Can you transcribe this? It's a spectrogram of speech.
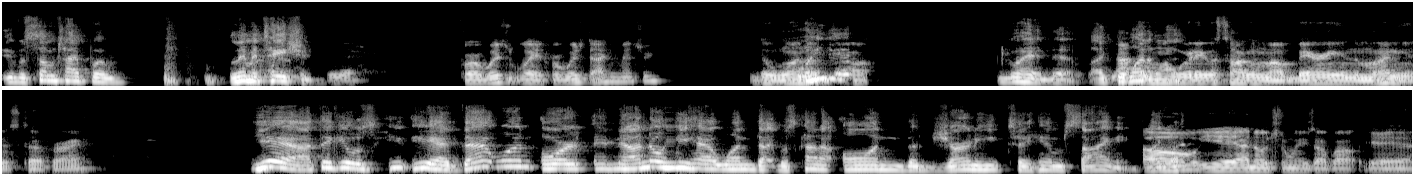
it was some type of limitation. Yeah. For which wait for which documentary? The one well, about, Go ahead, Dev. Like the one, the one, where they was talking about burying the money and stuff, right? Yeah, I think it was he, he had that one, or and I know he had one that was kind of on the journey to him signing. Oh like, yeah, I know which one you're talking about. Yeah, yeah.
